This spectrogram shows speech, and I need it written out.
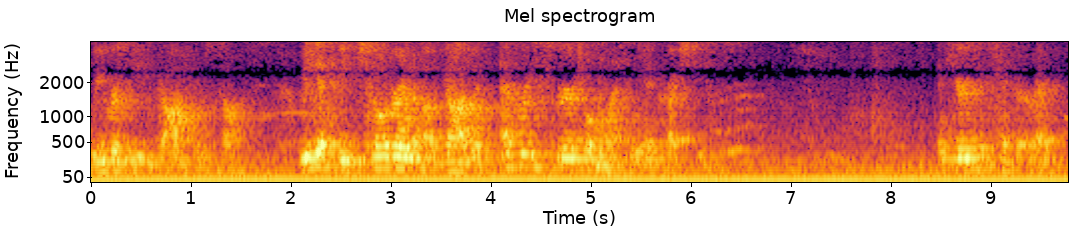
We receive God Himself. We get to be children of God with every spiritual blessing in Christ Jesus. And here's the kicker, right?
